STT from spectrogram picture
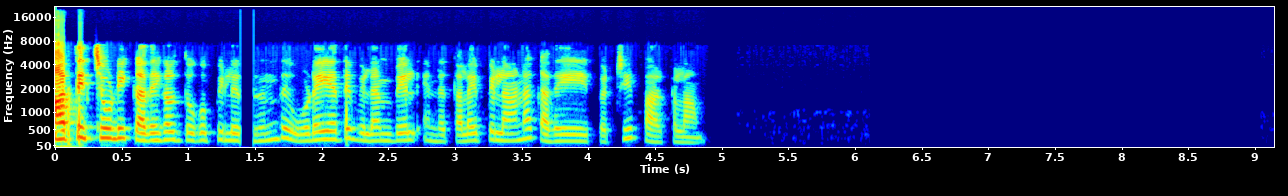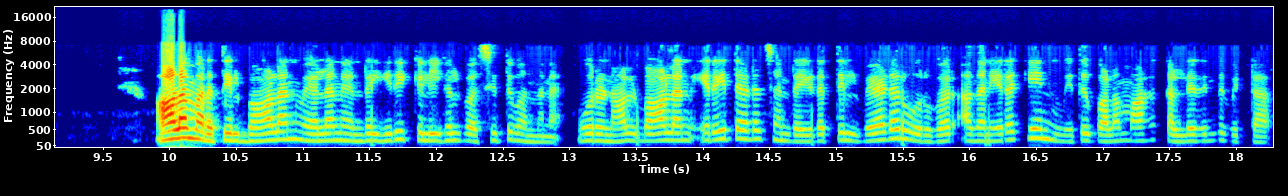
Aathichudi கதைகள் தொகுப்பிலிருந்து உடையது விளம்பேல் என்ற தலைப்பிலான கதையை பற்றி பார்க்கலாம். ஆலமரத்தில் பாலன் வேலன் என்ற இரு கிளிகள் வசித்து வந்தன. ஒரு நாள் பாலன் இறை தேடச் சென்ற இடத்தில் வேடர் ஒருவர் அதன் இறக்கையின் மீது பலமாக கல்லெறிந்து விட்டார்.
